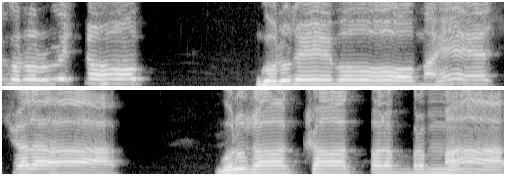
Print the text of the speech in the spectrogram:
गुरुर्विष्णु, गुरुदेव महेश्वर गुरु साक्षात परब्रह्मा।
